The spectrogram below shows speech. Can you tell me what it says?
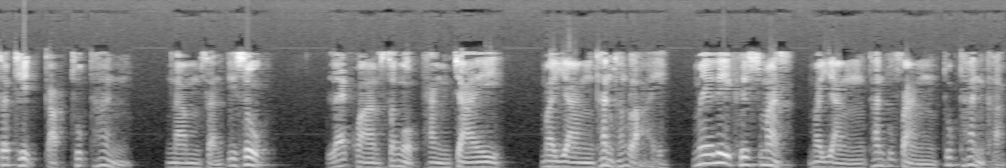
สถิตกับทุกท่านนำสันติสุข และความสงบทางใจมายังท่านทั้งหลายเมรี่คริสต์มาสมายังท่านผู้ฟังทุกท่านครับ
